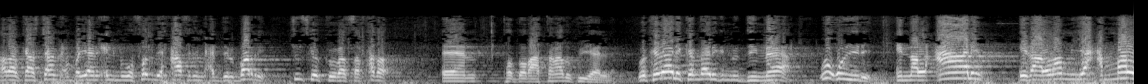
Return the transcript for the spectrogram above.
Hadalkaas jaamicu bayaani cilmi wafadli xaafid ibn toddobaatanaadu ku yaalla. Wakadalika malik ibnu dinaac wuxuu yidhi ina alcaalim idaa lam yacmal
